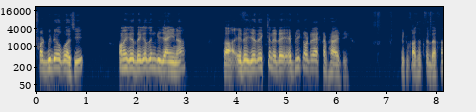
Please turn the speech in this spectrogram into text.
শর্ট ভিডিও করেছি। অনেকে দেখেছেন কি জানি না। তা এটা যে দেখছেন, এটা এপ্রিকটের একটা ভ্যারাইটি একটু কাছের থেকে দেখা।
